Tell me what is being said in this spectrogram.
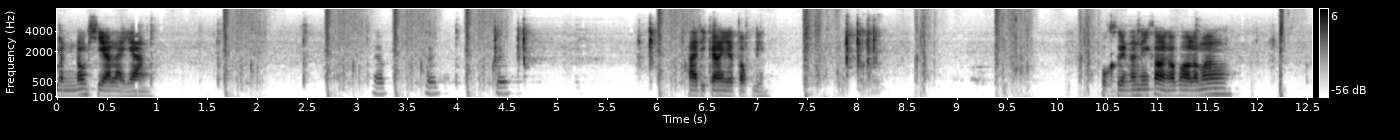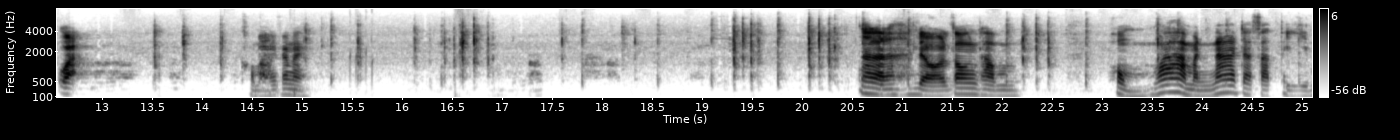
มันต้องเคลียร์หลายอย่างปึ๊บปึ๊บปึ๊บ พระอาทิตย์กำลังจะตกดินปลุกคืนเท่านี้ก่อนก็พอแล้วมั้งวะเข้ามาให้ข้างในนั่นแหละนะเดี๋ยวต้องทำผมว่ามันน่าจะสตรีม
